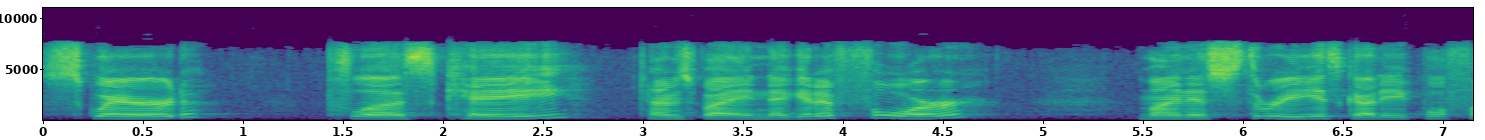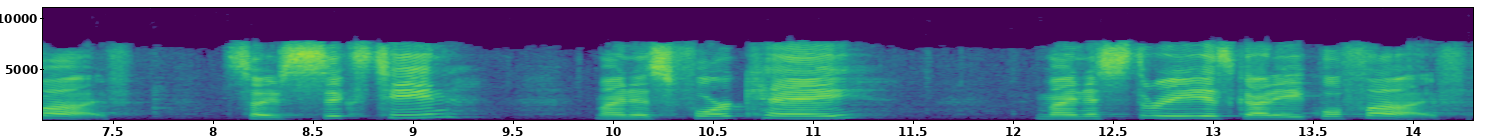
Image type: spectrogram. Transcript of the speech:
squared plus k times by negative 4 minus 3 is got to equal 5. So 16 minus 4k minus 3 is got to equal 5.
